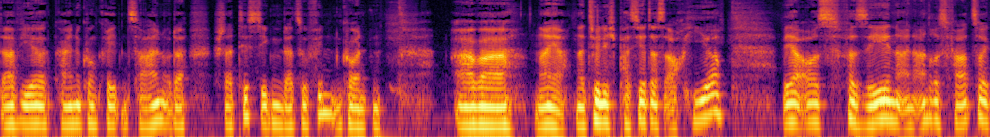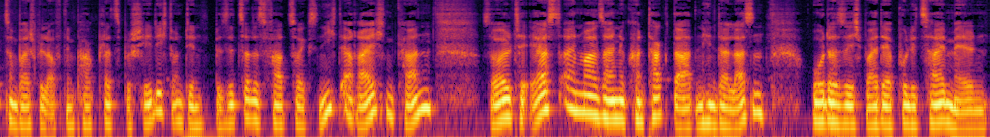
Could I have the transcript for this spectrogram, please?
da wir keine konkreten Zahlen oder Statistiken dazu finden konnten. Aber naja, natürlich passiert das auch hier. Wer aus Versehen ein anderes Fahrzeug zum Beispiel auf dem Parkplatz beschädigt und den Besitzer des Fahrzeugs nicht erreichen kann, sollte erst einmal seine Kontaktdaten hinterlassen oder sich bei der Polizei melden.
